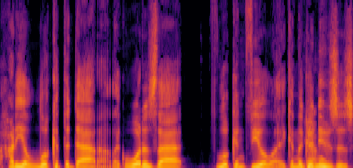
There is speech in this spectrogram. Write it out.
how do you look at the data? Like, what does that look and feel like? And the yeah. good news is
